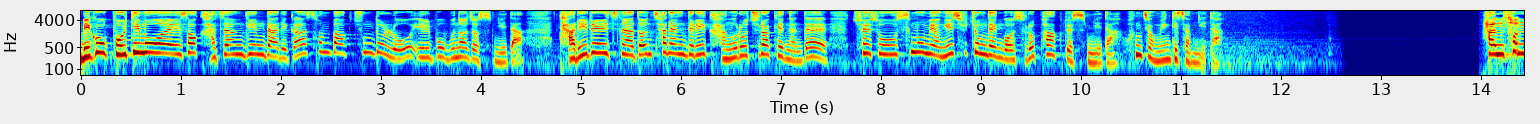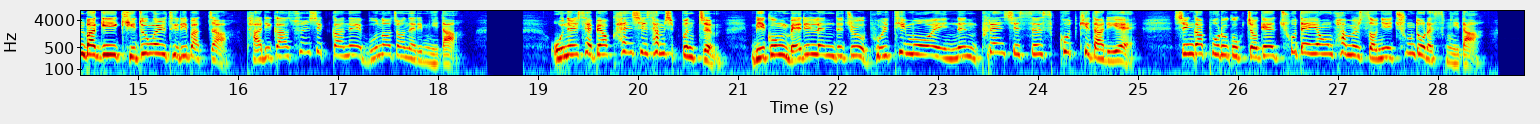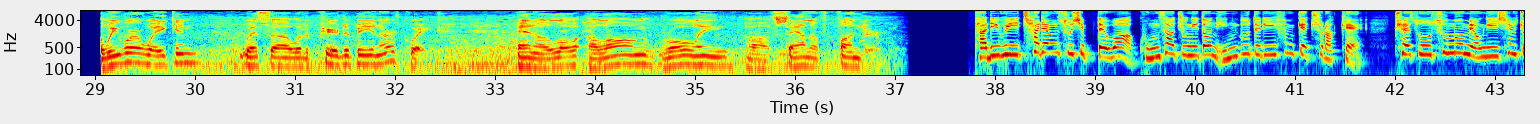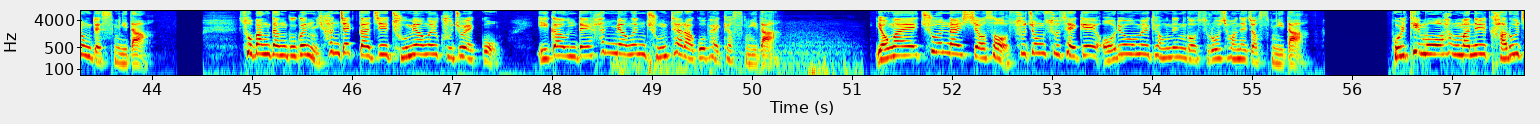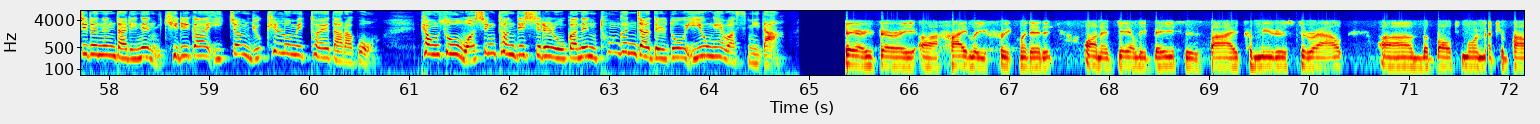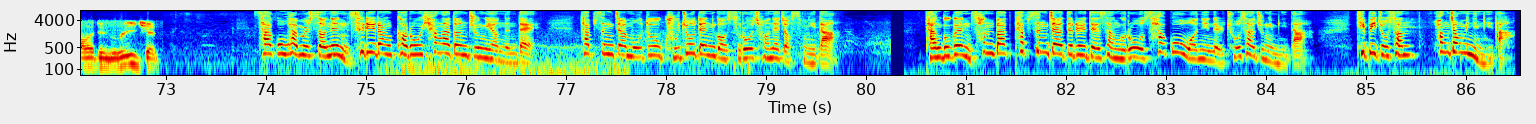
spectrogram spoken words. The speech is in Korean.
미국 볼티모어에서 가장 긴 다리가 선박 충돌로 일부 무너졌습니다. 다리를 지나던 차량들이 강으로 추락했는데 최소 20명이 실종된 것으로 파악됐습니다. 황정민 기자입니다. 한 선박이 기둥을 들이받자 다리가 순식간에 무너져 내립니다. 오늘 새벽 1시 30분쯤 미국 메릴랜드주 볼티모어에 있는 프랜시스 스콧키 다리에 싱가포르 국적의 초대형 화물선이 충돌했습니다. We were awakened with uh, what appeared to be an earthquake and a, lo- a long rolling uh, sound of thunder. 다리 위 차량 수십 대와 공사 중이던 인부들이 함께 추락해 최소 20명이 실종됐습니다. 소방당국은 현재까지 2명을 구조했고 이 가운데 1명은 중태라고 밝혔습니다. 영하의 추운 날씨여서 수중 수색에 어려움을 겪는 것으로 전해졌습니다. 볼티모어 항만을 가로지르는 다리는 길이가 2.6km에 달하고 평소 워싱턴 DC를 오가는 통근자들도 이용해 왔습니다. very, very uh, highly frequented on a daily basis by commuters throughout uh, the Baltimore metropolitan region. 사고 화물선은 스리랑카로 향하던 중이었는데 탑승자 모두 구조된 것으로 전해졌습니다. 당국은 선박 탑승자들을 대상으로 사고 원인을 조사 중입니다. TV조선 황정민입니다.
